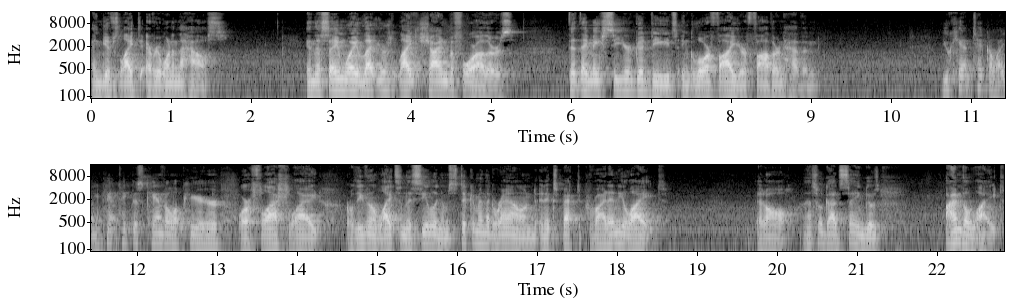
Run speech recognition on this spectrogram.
and gives light to everyone in the house. In the same way, let your light shine before others, that they may see your good deeds and glorify your Father in heaven. You can't take a light. You can't take this candle up here or a flashlight or even the lights in the ceiling and stick them in the ground and expect to provide any light at all. And that's what God's saying. He goes, I'm the light.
